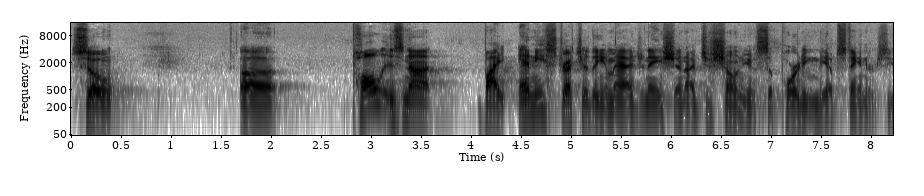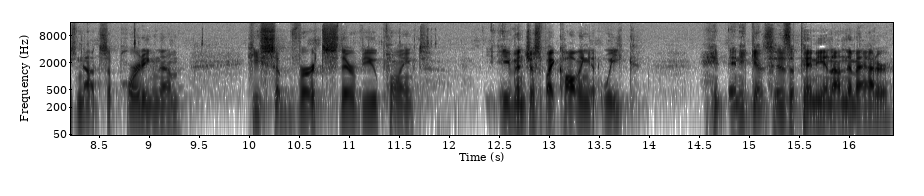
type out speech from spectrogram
so, uh, Paul is not, by any stretch of the imagination, I've just shown you, supporting the abstainers. He's not supporting them. He subverts their viewpoint, even just by calling it weak. And he gives his opinion on the matter.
